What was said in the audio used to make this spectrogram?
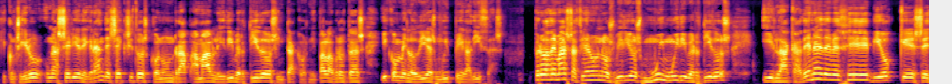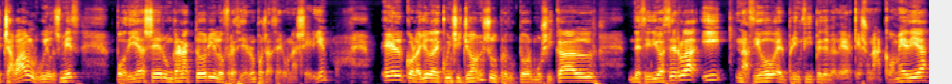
que consiguieron una serie de grandes éxitos con un rap amable y divertido, sin tacos ni palabrotas y con melodías muy pegadizas. Pero además hacían unos vídeos muy muy divertidos y la cadena de BBC vio que ese chaval, Will Smith, podía ser un gran actor y le ofrecieron pues hacer una serie. Él, con la ayuda de Quincy Jones, su productor musical, decidió hacerla y nació El Príncipe de Bel Air, que es una comedia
